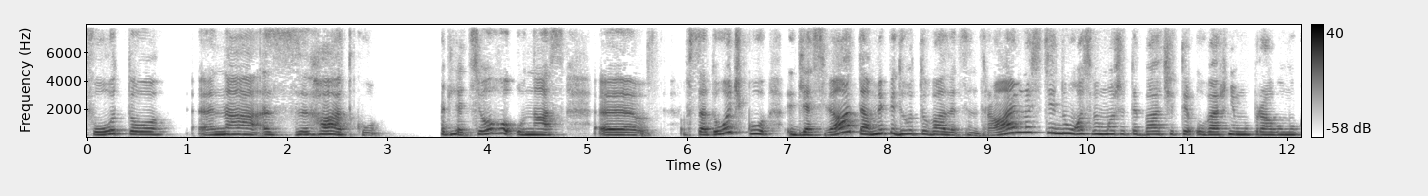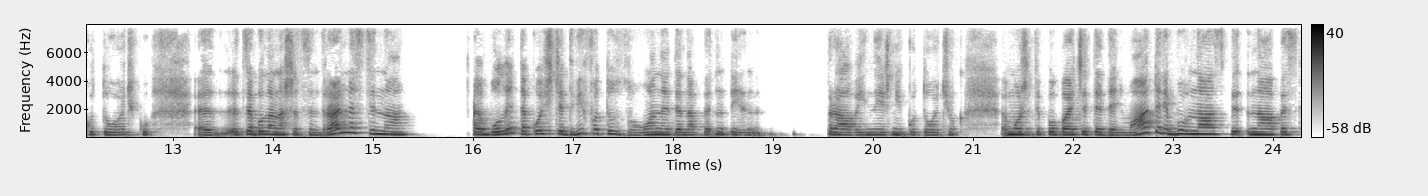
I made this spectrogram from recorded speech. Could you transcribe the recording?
фото на згадку. Для цього у нас в садочку для свята ми підготували центральну стіну, ось ви можете бачити у верхньому правому куточку. Е, Це була наша центральна стіна. Е, Були також ще дві фотозони, де і- правий нижній куточок. Е, Можете побачити День матері, був напис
